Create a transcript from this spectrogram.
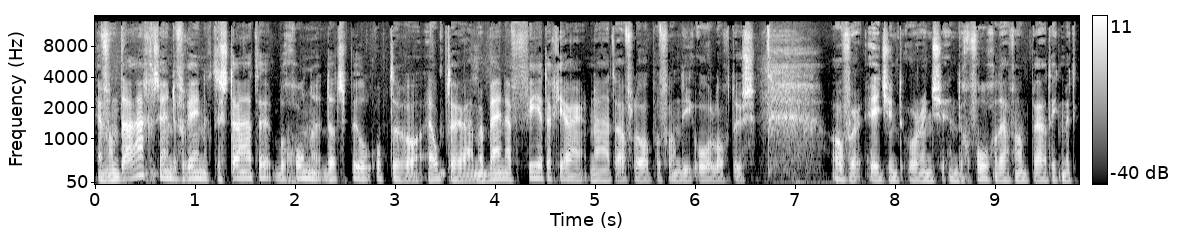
En vandaag zijn de Verenigde Staten begonnen dat spul op te, op te ruimen. Bijna 40 jaar na het aflopen van die oorlog dus. Over Agent Orange en de gevolgen daarvan praat ik met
